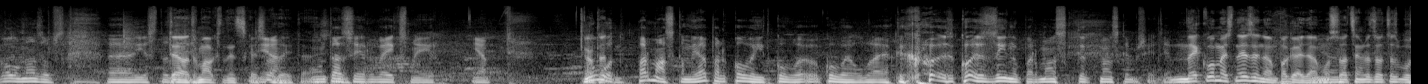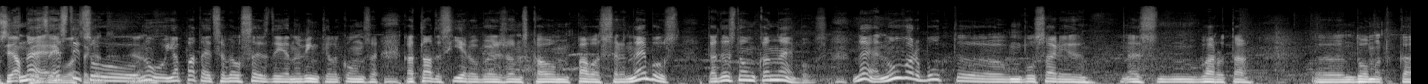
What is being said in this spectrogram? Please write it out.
Golomazovs. Uh, Teātris mākslinieckais vadītājs. Un tas ir veiksmīgi. Jā. Nu, tad... ot, par maskām, jā, par covid, ko, ko vēl vajag. Ko, ko es zinu par mask, maskām šeit? Jā. Neko mēs nezinām pagaidām. Mums, acīm redzot, tas būs jāpiedzīvo. Nē, es ticu, tagad, jā. nu, ja pateica vēl sestdiena Vinkela kundze, ka tādas ierobežojums kā pavasara nebūs, tad es domāju, ka nebūs. Nē, nu, varbūt uh, būs arī Es varu tā uh, domāt, ka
